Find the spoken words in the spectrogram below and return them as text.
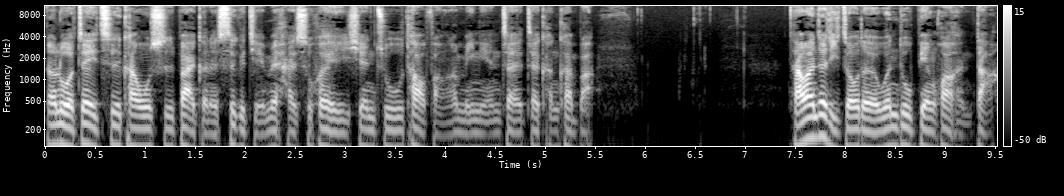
那如果这一次看屋失败，可能四个姐妹还是会先租套房啊，明年再再看看吧。台湾这几周的温度变化很大，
